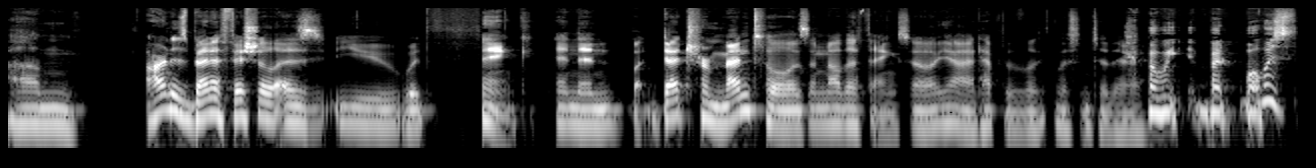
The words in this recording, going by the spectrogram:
um, aren't as beneficial as you would think and then but detrimental is another thing so yeah i'd have to li- listen to their But we, but what was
